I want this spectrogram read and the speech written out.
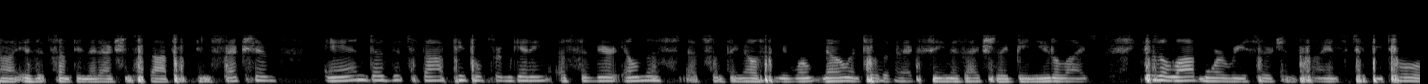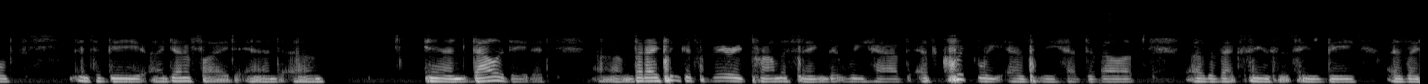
Uh, is it something that actually stops infection? And does it stop people from getting a severe illness? That's something else we won't know until the mm-hmm. vaccine is actually being utilized. There's a lot more research and science to be told and to be identified and um, and validated. Um, but I think it's very promising that we have, as quickly as we have developed uh, the vaccines that seem to be, as I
